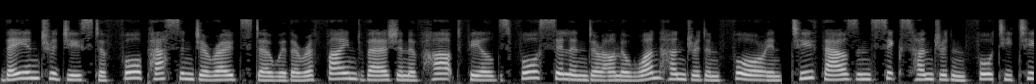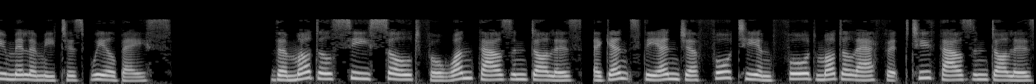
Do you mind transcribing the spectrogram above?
they introduced a four-passenger roadster with a refined version of Hatfield's four-cylinder on a 104 in 2642 mm wheelbase. The Model C sold for $1,000, against the Enger 40 and Ford Model F at $2,000,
